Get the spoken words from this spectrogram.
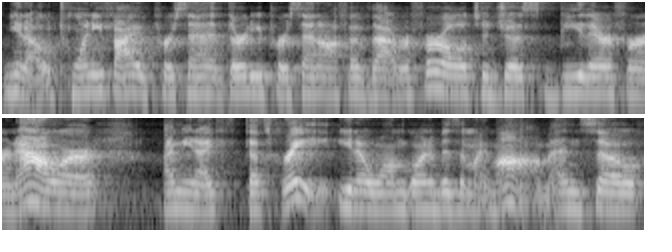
you know, 25%, 30% off of that referral to just be there for an hour, I mean, I that's great, you know, while I'm going to visit my mom. And so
